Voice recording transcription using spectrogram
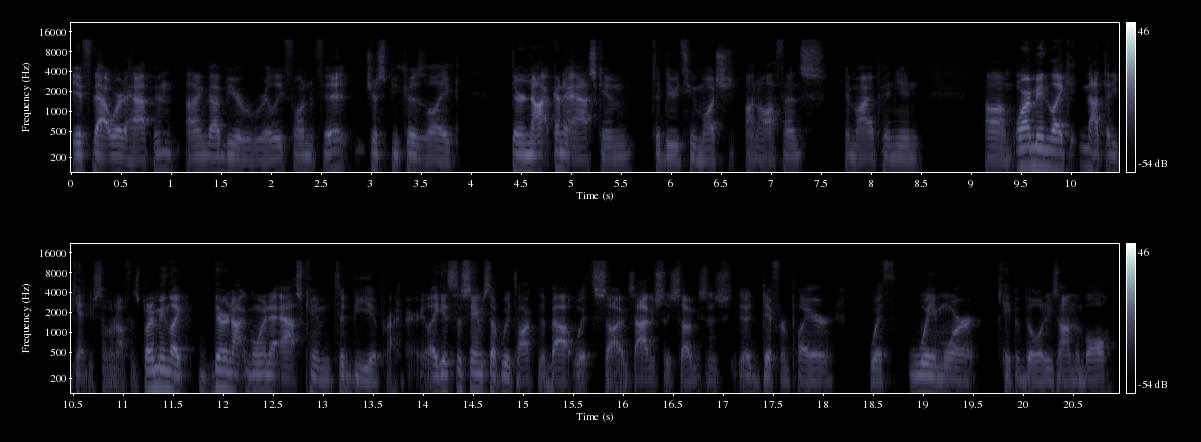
if that were to happen, I think that'd be a really fun fit, just because like they're not going to ask him to do too much on offense, in my opinion. Um, or I mean, like, not that he can't do some on offense, but I mean, like, they're not going to ask him to be a primary. Like, it's the same stuff we talked about with Suggs. Obviously, Suggs is a different player with way more capabilities on the ball.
